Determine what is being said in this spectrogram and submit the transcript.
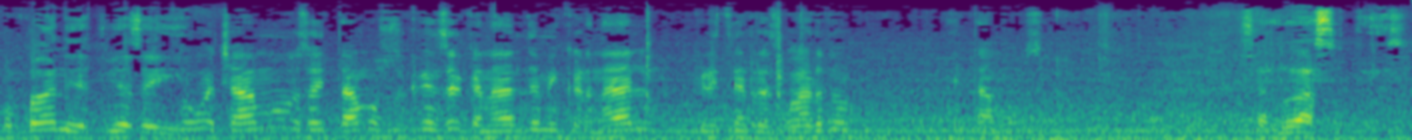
Compa Dani, despídase ahí. Luego echamos, ahí estamos, suscríbanse al canal de mi carnal, Cristian Resguardo, ahí estamos. Saludazo pues.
